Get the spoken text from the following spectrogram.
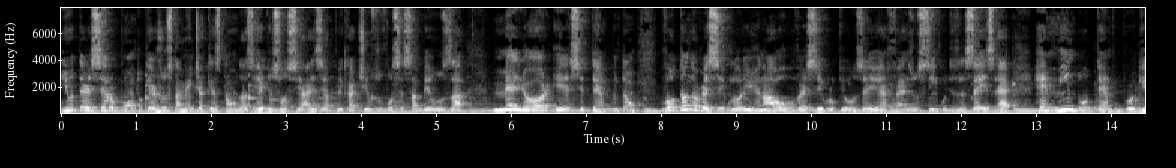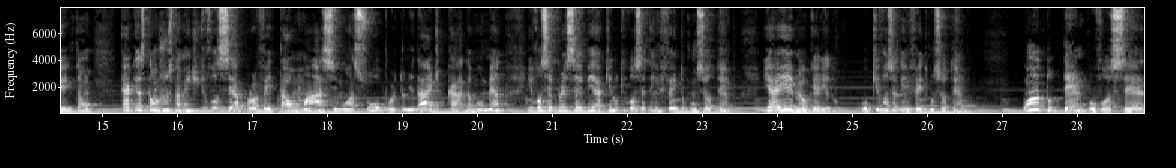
E o terceiro ponto que é justamente a questão das redes sociais e aplicativos, você saber usar melhor esse tempo. Então, voltando ao versículo original, o versículo que eu usei, Efésios 5,16, é remindo o tempo, por quê? Então, é a questão justamente de você aproveitar ao máximo a sua oportunidade, cada momento, e você perceber aquilo que você tem feito com o seu tempo. E aí, meu querido, o que você tem feito com o seu tempo? Quanto tempo você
